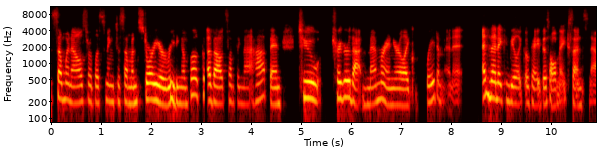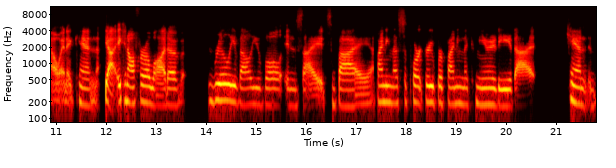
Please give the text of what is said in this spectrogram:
someone else or listening to someone's story or reading a book about something that happened to trigger that memory and you're like wait a minute and then it can be like okay this all makes sense now and it can yeah it can offer a lot of really valuable insights by finding the support group or finding the community that can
